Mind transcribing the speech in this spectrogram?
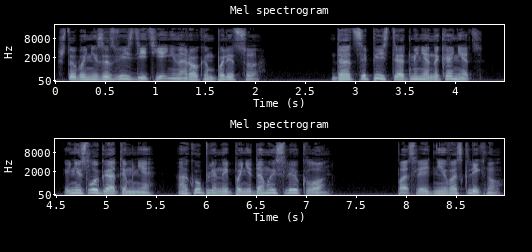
чтобы не зазвездить ей ненароком по лицу. «Да отцепись ты от меня, наконец! И не слуга ты мне, а купленный по недомыслию клон. Последний воскликнул,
